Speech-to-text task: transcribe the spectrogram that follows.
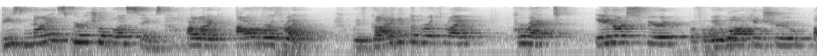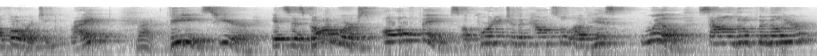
These nine spiritual blessings are like our birthright. We've got to get the birthright correct in our spirit before we walk in true authority, right? Right. These here, it says God works all things according to the counsel of his will. Sound a little familiar?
